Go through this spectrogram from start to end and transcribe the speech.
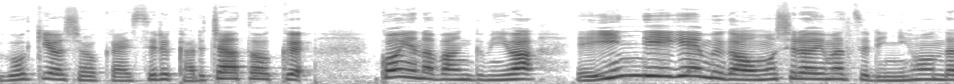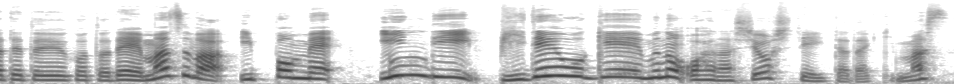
動きを紹介するカルチャートーク。今夜の番組はえインディーゲームが面白い祭り2本立てということでまずは1本目インディービデオゲームのお話をしていただきます。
